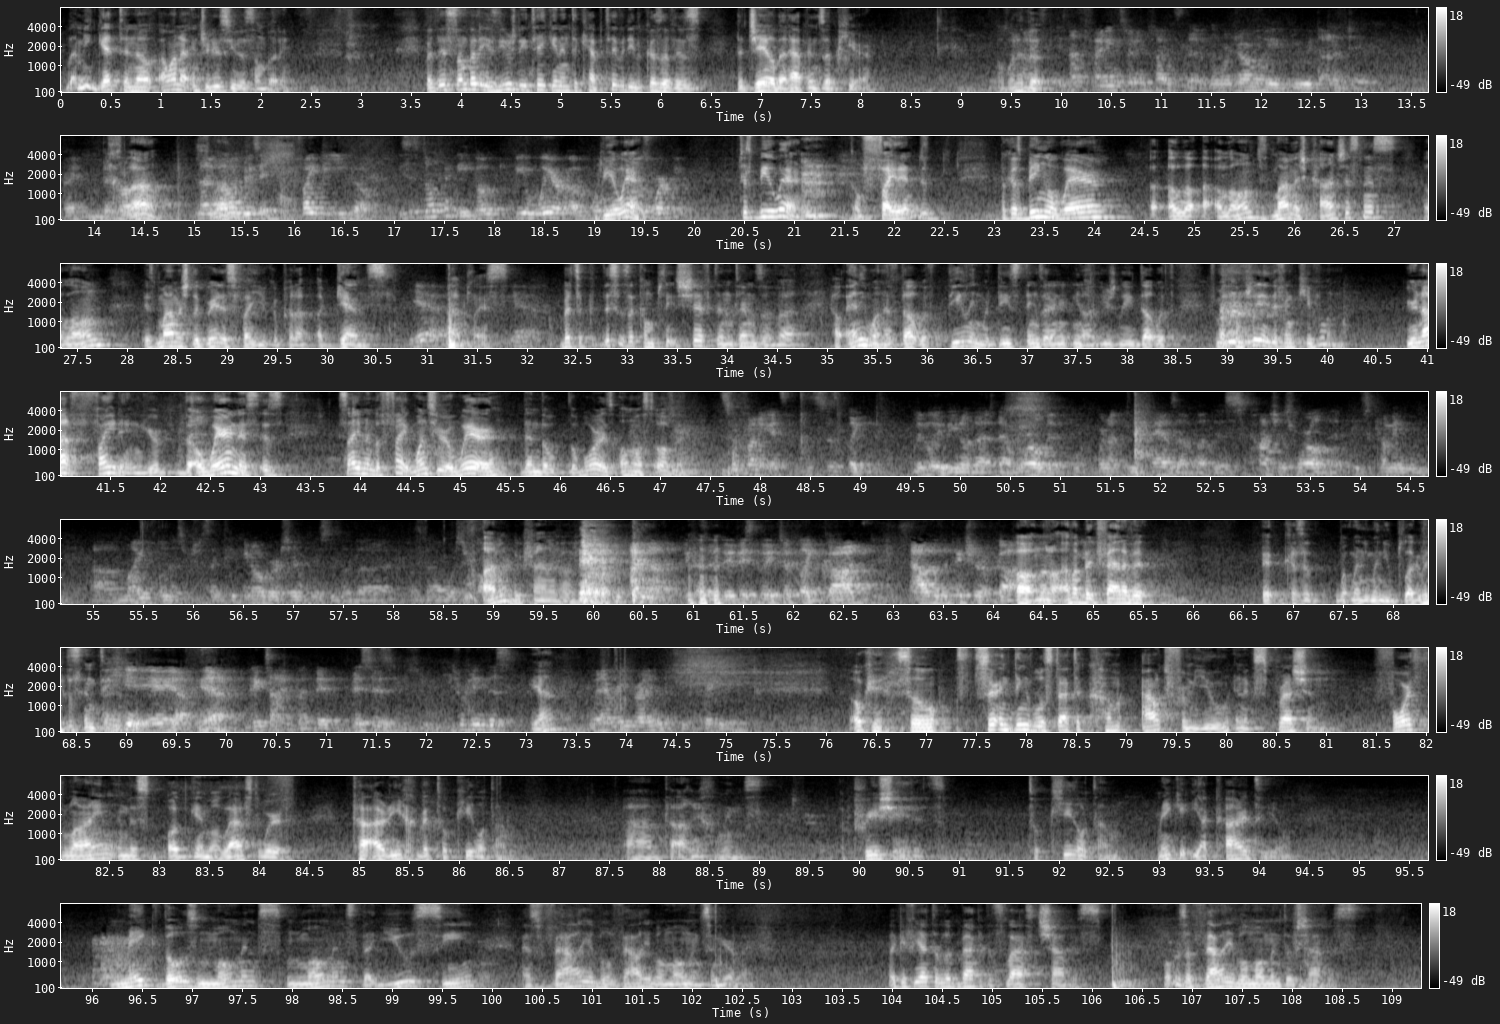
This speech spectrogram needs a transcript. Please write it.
Let me get to know. I want to introduce you to somebody. But this somebody is usually taken into captivity because of his the jail that happens up here. But what are the He's not fighting certain fights that normally right? There's Bichlal. normally- No, Bichlal. normally would say fight the ego. He says don't fight the ego. Be aware of when Be aware. is working. just be aware. Don't fight it. Just, because being aware alone, just mamish consciousness alone, is mamish the greatest fight you could put up against Yeah. that place. Yeah. But it's a, this is a complete shift in terms of uh, how anyone has dealt with dealing with these things that are you know usually dealt with from a completely different kivun. You're not fighting. You're the awareness is. It's not even the fight. Once you're aware, then the, the war is almost over. It's so funny. It's it's just like literally you know that, that world that we're not huge fans of, but this conscious world that is coming. Uh, mindfulness, which is like taking over certain places of the of the Western. World I'm a big fan of it. I'm not because it, it basically took like God out of the picture of God. Oh no no, I'm a big fan of it. Because it, when when you plug this into yeah, yeah, yeah, yeah, Yeah. big time. But it, this is he, he's writing this yeah. Whenever he's writing this. It's crazy. Okay, so certain things will start to come out from you in expression. Fourth line in this Ot Gimel, last word, ta'arich v'tokirotam. Um, ta'arich means appreciate it. Tokirotam, make it yakar to you. Make those moments moments that you see as valuable, valuable moments in your life. Like if you had to look back at this last Shabbos, what was a valuable moment of Shabbos?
